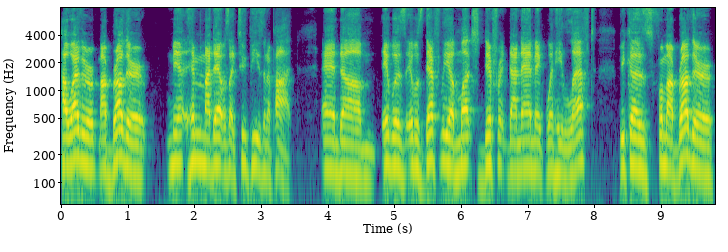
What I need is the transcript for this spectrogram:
However, my brother, me, him and my dad was like two peas in a pod. And um, it was it was definitely a much different dynamic when he left because for my brother,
